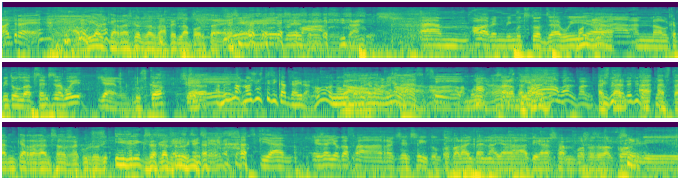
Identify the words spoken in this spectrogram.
4, eh? Avui el Carrasco ens ha fet la porta, eh? Sí, sí, sí. I tant. Um, hola, benvinguts tots, eh? Avui, Bon dia. eh, en el capítol d'absències, avui, Yael Brusca, que... Sí. A més, no, no ha justificat gaire, no? No, No, no, no venia. Ah, Ah, sí. A la Molina. ah, a la Molina. ah, val, val. Estan, a, estan carregant-se els recursos hídrics de Catalunya. Esquiant. És allò que fa Rexensi, que un cop a l'any van allà a tirar-se amb bosses d'alcohol Sí. i,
